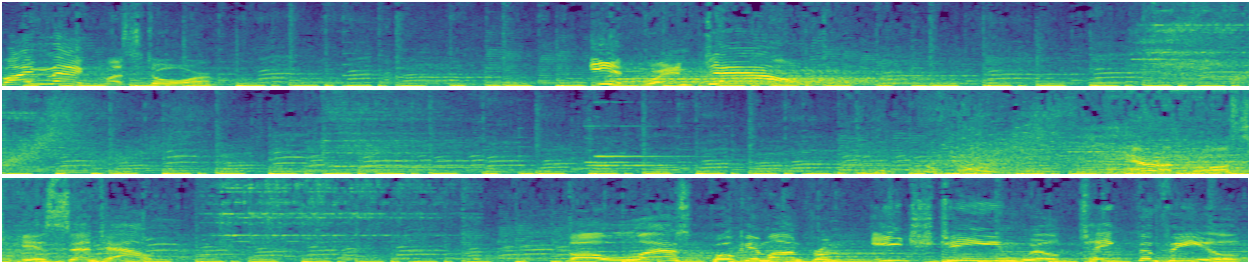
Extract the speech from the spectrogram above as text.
By Magma Storm. It went down! Heracross is sent out. The last Pokemon from each team will take the field.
